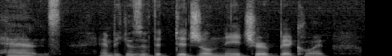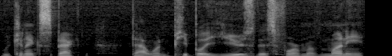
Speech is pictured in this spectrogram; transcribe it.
hands. And because of the digital nature of Bitcoin, we can expect that when people use this form of money,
